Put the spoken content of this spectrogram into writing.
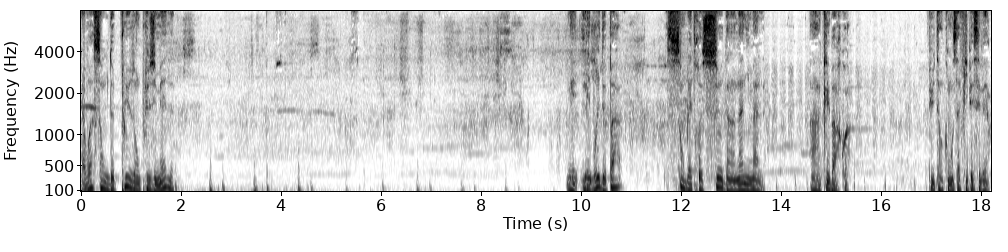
La voix semble de plus en plus humaine. Mais les bruits de pas semblent être ceux d'un animal. Un clébard, quoi. Putain, on commence à flipper sévère.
